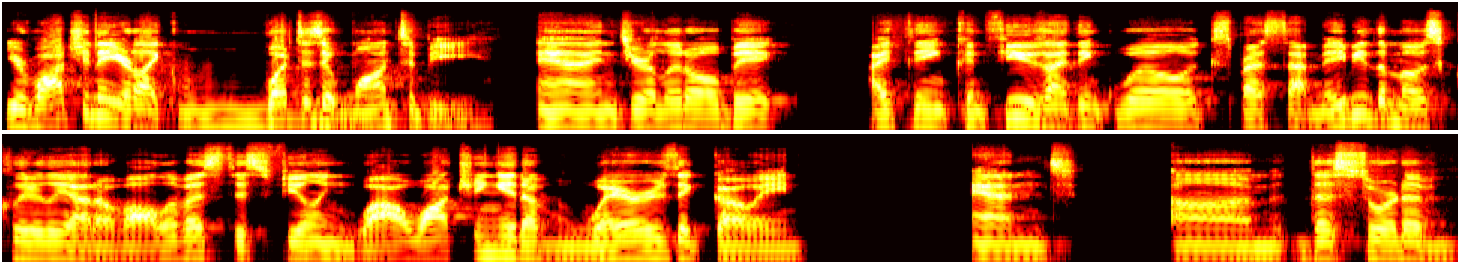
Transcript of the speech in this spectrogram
you're watching it. You're like, what does it want to be? And you're a little bit, I think, confused. I think Will express that maybe the most clearly out of all of us. This feeling while watching it of where is it going, and um, the sort of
